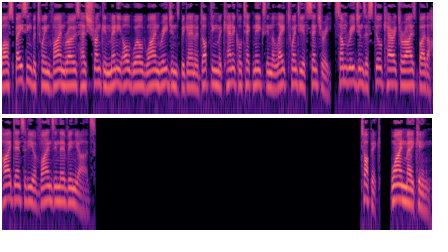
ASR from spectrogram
While spacing between vine rows has shrunk in many Old World wine regions began adopting mechanical techniques in the late 20th century, some regions are still characterized by the high density of vines in their vineyards. Winemaking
